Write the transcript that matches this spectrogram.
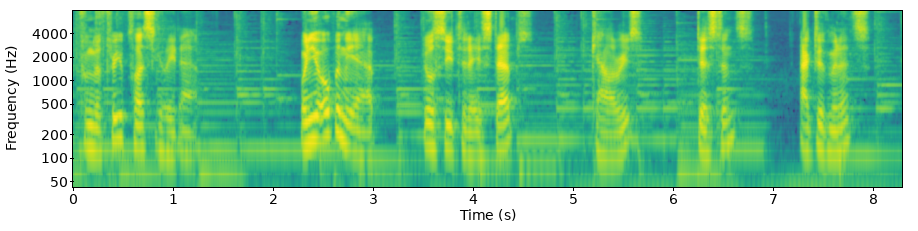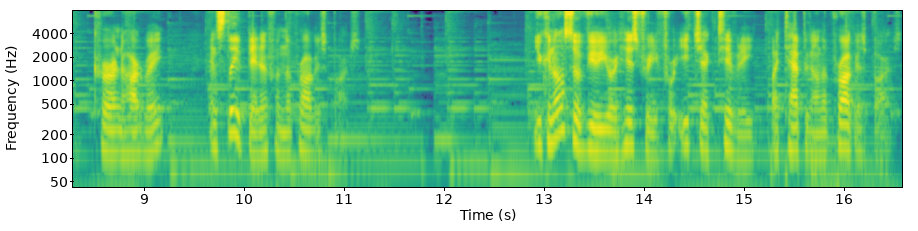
from the 3 Plus Elite app. When you open the app, you'll see today's steps, calories, distance, active minutes, current heart rate, and sleep data from the progress bars. You can also view your history for each activity by tapping on the progress bars.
